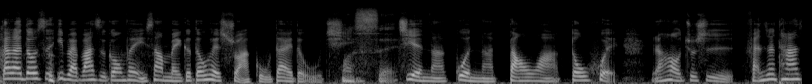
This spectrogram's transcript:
大概都是一百八十公分以上，每个都会耍古代的武器，剑啊、棍啊、刀啊都会。然后就是，反正他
